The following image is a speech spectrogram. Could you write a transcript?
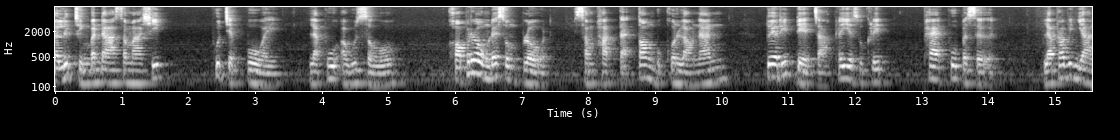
ระลึกถึงบรรดาสมาชิก ผู้เจ็บป่วยและผู้อาวุโส ขอพระองค์ได้ทรงโปรด สัมผัสแต่ต้องบุคคลเหล่านั้น ด้วยฤทธิเดชจากพระเยซูคริสต์แพทย์ผู้ประเสริฐ และพระวิญญาณ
